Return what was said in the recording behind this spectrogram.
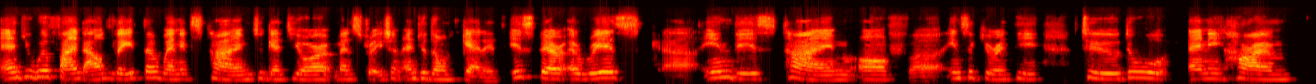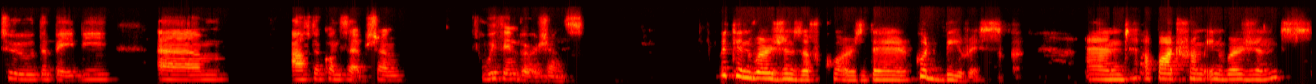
and you will find out later when it's time to get your menstruation and you don't get it. Is there a risk uh, in this time of uh, insecurity to do any harm to the baby um, after conception with inversions? With inversions, of course, there could be risk. And apart from inversions,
